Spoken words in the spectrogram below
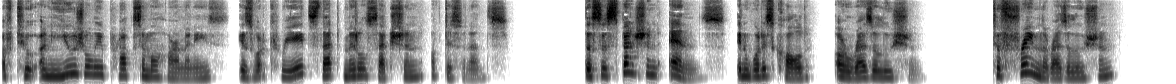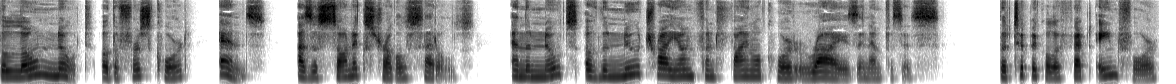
of two unusually proximal harmonies is what creates that middle section of dissonance. The suspension ends in what is called a resolution. To frame the resolution, the lone note of the first chord ends as the sonic struggle settles, and the notes of the new triumphant final chord rise in emphasis. The typical effect aimed for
